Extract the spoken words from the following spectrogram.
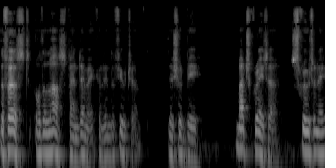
the first or the last pandemic, and in the future there should be much greater scrutiny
